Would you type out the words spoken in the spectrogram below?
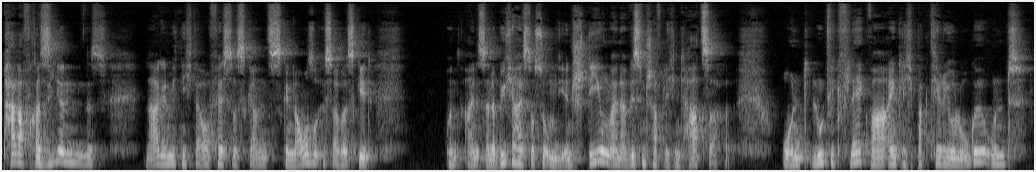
paraphrasieren, das nagelt mich nicht darauf fest, dass es ganz genauso ist, aber es geht, und eines seiner Bücher heißt auch so um die Entstehung einer wissenschaftlichen Tatsache. Und Ludwig Fleck war eigentlich Bakteriologe und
